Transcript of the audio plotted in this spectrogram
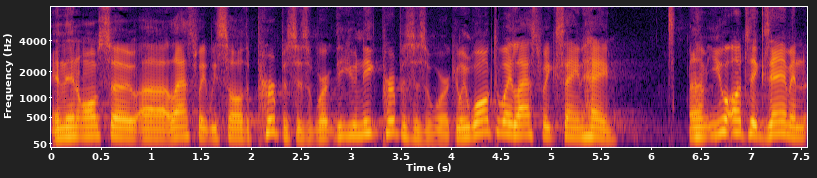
and then also, uh, last week we saw the purposes of work, the unique purposes of work. And we walked away last week saying, hey, um, you ought to examine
